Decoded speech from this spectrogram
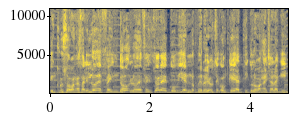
incluso van a salir los, defendo- los defensores del gobierno, pero yo no sé con qué artículo van a echar aquí,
